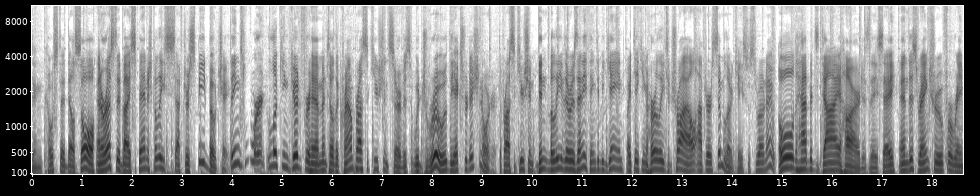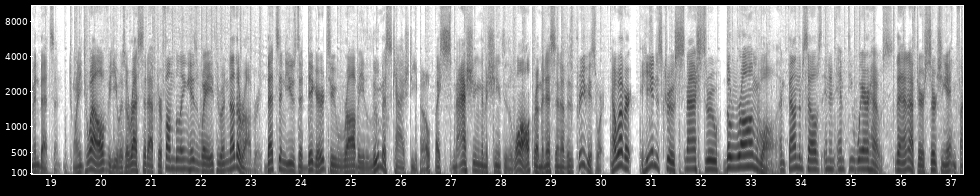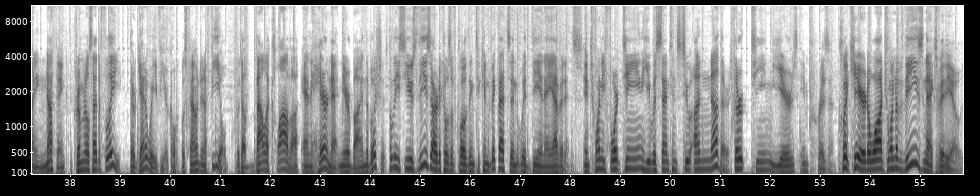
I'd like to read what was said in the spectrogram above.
In Costa del Sol and arrested by Spanish police after a speedboat chase. Things weren't looking good for him until the Crown Prosecution Service withdrew the extradition order. The prosecution didn't believe there was anything to be gained by taking Hurley to trial after a similar case was thrown out. Old habits die hard, as they say, and this rang true for Raymond Betson. In 2012, he was arrested after fumbling his way through another robbery. Betson used a digger to rob a Loomis cash depot by smashing the machine through the wall, reminiscent of his previous work. However, he and his crew smashed through the wrong wall and found themselves in an empty warehouse. Then, after searching it and finding nothing, the criminals had to flee. Their getaway vehicle was found in a field with a balaclava and hairnet nearby in the bushes. Police used these articles of clothing to convict Betson with DNA evidence. In 2014, he was sentenced to another 13 years in prison. Click here to watch one of these next videos.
